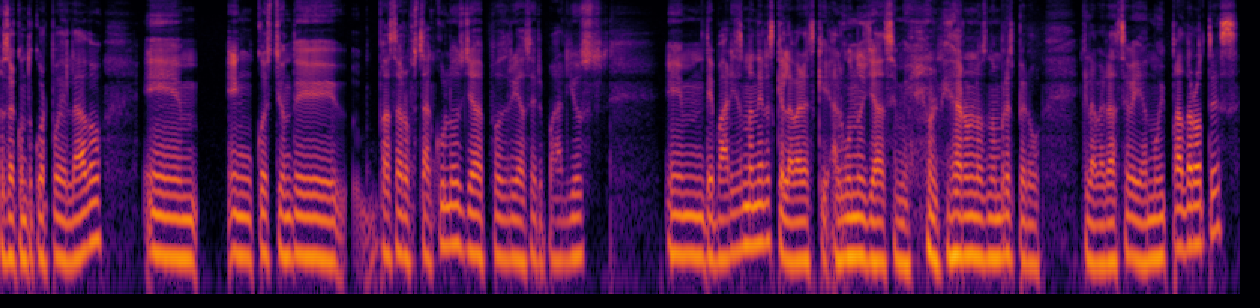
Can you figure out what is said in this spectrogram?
O sea, con tu cuerpo de lado. Eh, en cuestión de pasar obstáculos ya podría ser varios em, de varias maneras que la verdad es que algunos ya se me olvidaron los nombres pero que la verdad se veían muy padrotes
